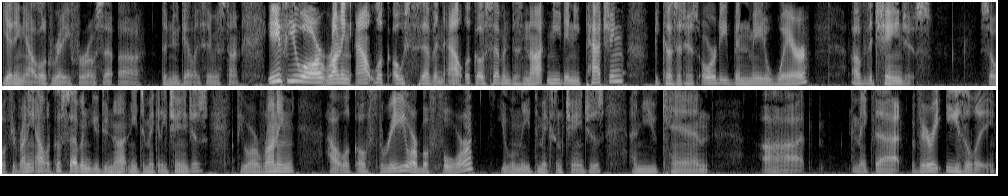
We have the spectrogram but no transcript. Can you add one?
getting Outlook ready for uh, the new daily savings time. If you are running Outlook 07, Outlook 07 does not need any patching because it has already been made aware of the changes. So if you're running Outlook 07, you do not need to make any changes. If you are running Outlook 03 or before, you will need to make some changes, and you can uh, make that very easily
